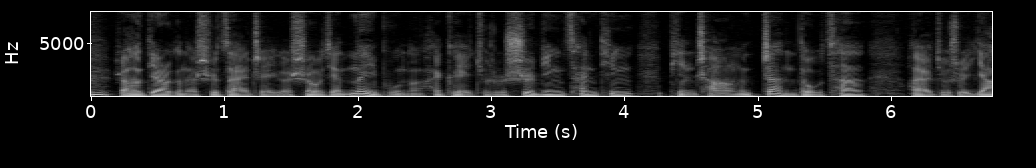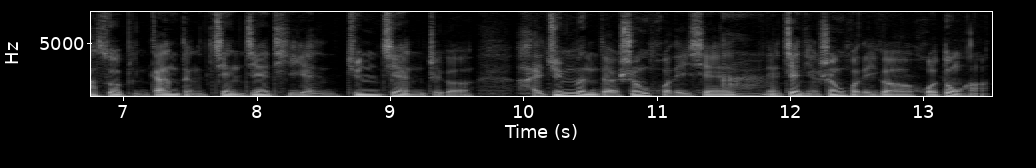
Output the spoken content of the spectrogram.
嗯，然后第二个呢是在这个射手间内部呢还可以就是士兵餐厅品尝战斗餐，还有就是压缩饼干等间接体验军舰这个海军们的生活的一些舰艇生活的一个活动哈。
